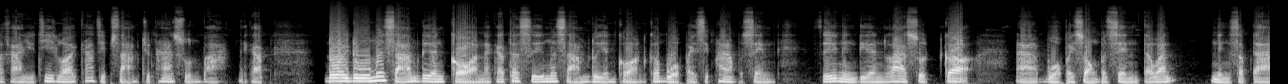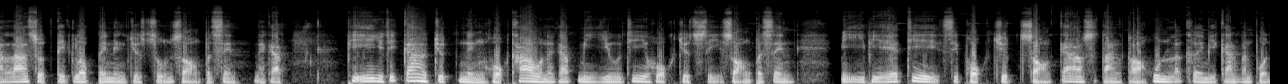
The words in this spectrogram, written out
ราคาอยู่ที่ 193.50 บาทนะครับ โดยดูเมื่อ 3 เดือนก่อนนะครับ ถ้าซื้อเมื่อ 3 เดือนก่อนก็บวกไป 15%ซื้อ 1 เดือนล่าสุดก็บวกไป 2%แต่ว่า 1 สัปดาห์ล่าสุดติดลบไป 1.02%นะครับ PE อยู่ที่ 9.16 เท่านะครับ มี yield ที่ 6.42%มี EPS ที่ 16.29 สตางค์ต่อหุ้น และเคยมีการปันผล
